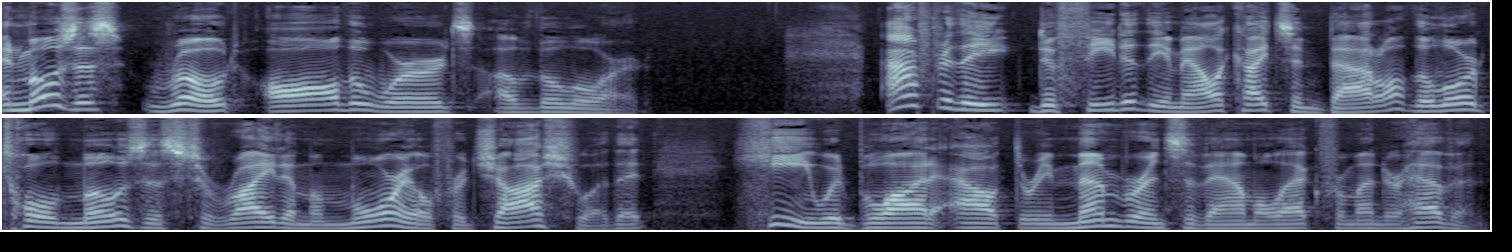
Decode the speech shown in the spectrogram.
And Moses wrote all the words of the Lord. After they defeated the Amalekites in battle, the Lord told Moses to write a memorial for Joshua that he would blot out the remembrance of Amalek from under heaven.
